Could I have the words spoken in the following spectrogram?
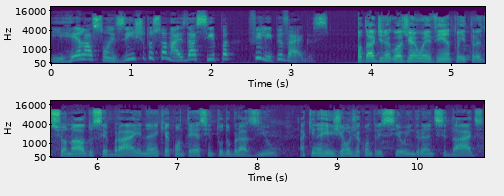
e Relações Institucionais da CIPA, Felipe Vargas. Rodada de Negócio já é um evento aí tradicional do Sebrae, né, que acontece em todo o Brasil. Aqui na região já aconteceu em grandes cidades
